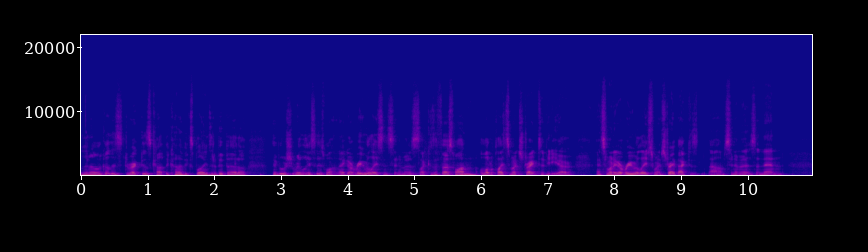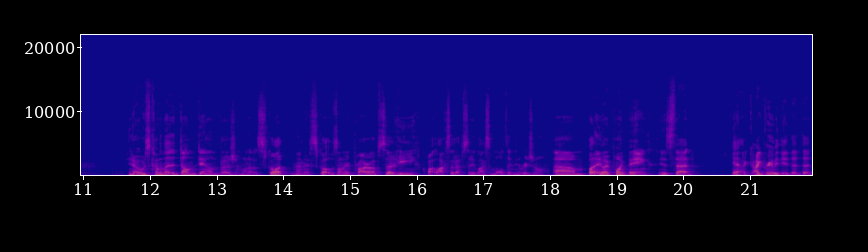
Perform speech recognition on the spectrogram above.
you know, we've got this director's cut that kind of explains it a bit better. Maybe we should release this one. They got re-released in cinemas, like because the first one, a lot of places went straight to video, and so when it got re-released, it went straight back to um, cinemas, and then you know, it was kind of like the dumbed down version one of it. Scott, I know Scott was on a prior episode. He quite likes that episode. He likes it more than the original. Um, but anyway, point being is that, yeah, I, I agree with you that, that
